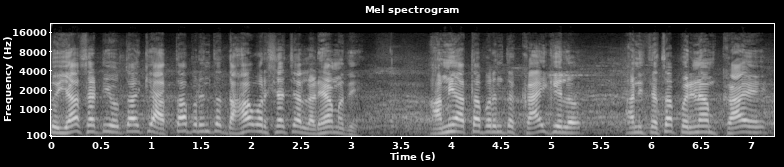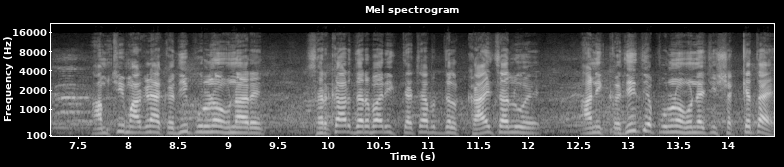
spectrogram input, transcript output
तो यासाठी होता की आत्तापर्यंत दहा वर्षाच्या लढ्यामध्ये आम्ही आतापर्यंत काय केलं आणि त्याचा परिणाम काय आहे? आमची मागण्या कधी पूर्ण होणार आहेत? सरकार दरबारी त्याच्याबद्दल काय चालू आहे? आणि कधी ते पूर्ण होण्याची शक्यता आहे?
